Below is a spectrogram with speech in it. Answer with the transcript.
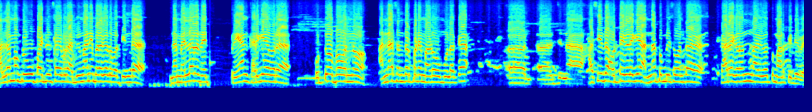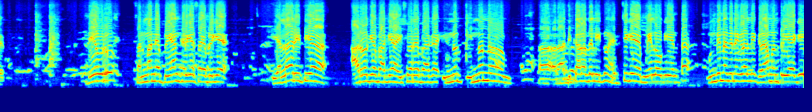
ಅಲ್ಲಮ್ಮ ಪ್ರಭು ಪಾಟೀಲ್ ಸಾಹೇಬರ ಅಭಿಮಾನಿ ಬಳಗದ ವತಿಯಿಂದ ನಮ್ಮೆಲ್ಲರ ಪ್ರಿಯಾಂಕ್ ಖರ್ಗೆ ಅವರ ಹುಟ್ಟುಹಬ್ಬವನ್ನು ಅನ್ನ ಸಂತರ್ಪಣೆ ಮಾಡುವ ಮೂಲಕ ಹಸಿದ ಹೊಟ್ಟೆಗಳಿಗೆ ಅನ್ನ ತುಂಬಿಸುವಂತ ಕಾರ್ಯಗಳನ್ನು ನಾವು ಇವತ್ತು ಮಾಡ್ತಿದ್ದೇವೆ. ದೇವರು ಸನ್ಮಾನ್ಯ ಪ್ರಿಯಾಂಕ್ ಖರ್ಗೆ ಸಾಹೇಬರಿಗೆ ಎಲ್ಲಾ ರೀತಿಯ ಆರೋಗ್ಯ ಭಾಗ್ಯ, ಐಶ್ವರ್ಯ ಭಾಗ ಇನ್ನೊಂದ್, ಇನ್ನೊಂದು ಅಧಿಕಾರದಲ್ಲಿ ಇನ್ನೂ ಹೆಚ್ಚಿಗೆ ಮೇಲೋಗ್ಲಿ ಅಂತ ಮುಂದಿನ ದಿನಗಳಲ್ಲಿ ಗೃಹ ಮಂತ್ರಿಯಾಗಿ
